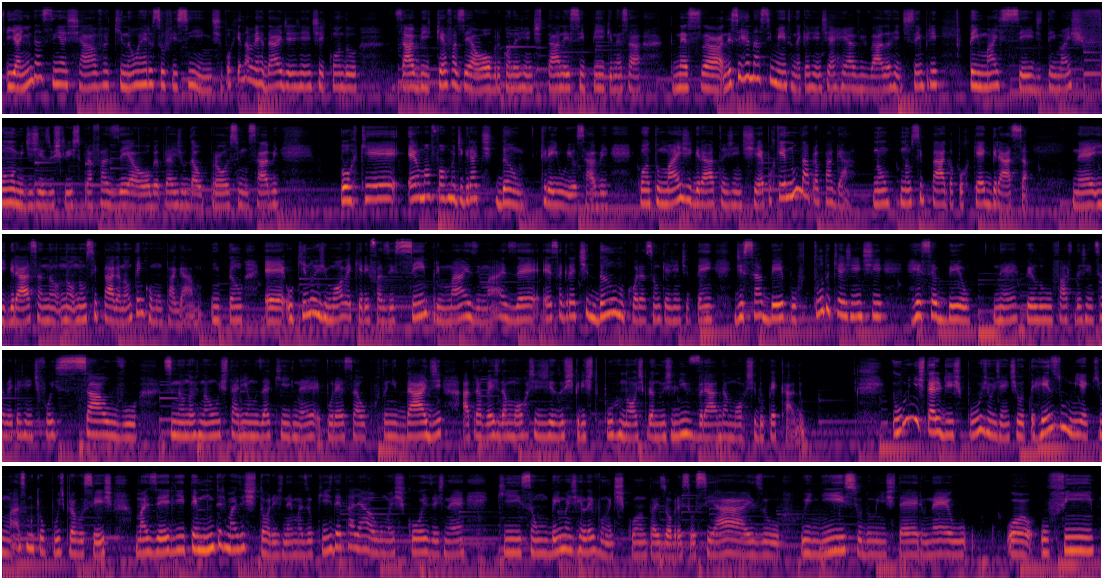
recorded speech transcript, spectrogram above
e ainda assim achava que não era o suficiente, porque na verdade a gente quando sabe quer fazer a obra, quando a gente está nesse pique, nessa nessa nesse renascimento, né, que a gente é reavivado, a gente sempre tem mais sede, tem mais fome de Jesus Cristo para fazer a obra, para ajudar o próximo, sabe? Porque é uma forma de gratidão, creio eu, sabe? Quanto mais grato a gente é, porque não dá para pagar, não, não se paga porque é graça. Né? E graça não, não, não se paga, não tem como pagar. Então, é, o que nos move a querer fazer sempre mais e mais é essa gratidão no coração que a gente tem de saber por tudo que a gente recebeu, né? Pelo fato da gente saber que a gente foi salvo, senão nós não estaríamos aqui, né? Por essa oportunidade através da morte de Jesus Cristo por nós para nos livrar da morte do pecado. O ministério de Spurgeon, gente, eu resumi aqui o máximo que eu pude para vocês, mas ele tem muitas mais histórias, né? Mas eu quis detalhar algumas coisas, né, que são bem mais relevantes quanto às obras sociais, o, o início do ministério, né, o, o, o fim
